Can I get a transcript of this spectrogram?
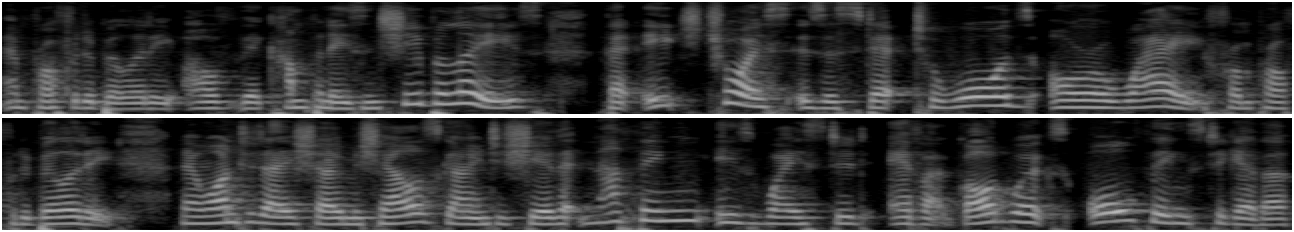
and profitability of their companies. And she believes that each choice is a step towards or away from profitability. Now, on today's show, Michele is going to share that nothing is wasted ever. God works all things together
